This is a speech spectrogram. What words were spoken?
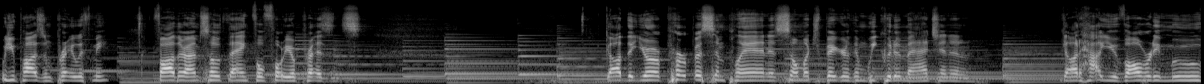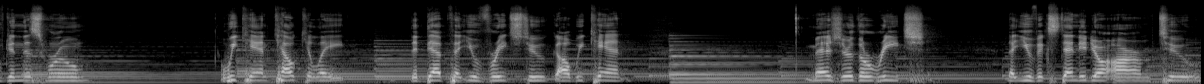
Will you pause and pray with me? Father, I'm so thankful for your presence. God, that your purpose and plan is so much bigger than we could imagine. And God, how you've already moved in this room. We can't calculate the depth that you've reached to. God, we can't measure the reach that you've extended your arm to.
